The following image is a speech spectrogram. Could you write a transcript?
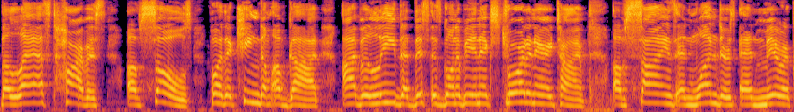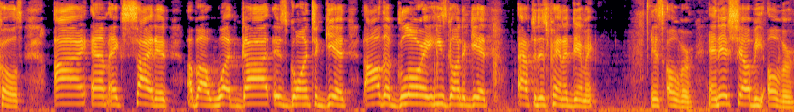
the last harvest of souls for the kingdom of God. I believe that this is going to be an extraordinary time of signs and wonders and miracles. I am excited about what God is going to get, all the glory he's going to get after this pandemic is over, and it shall be over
